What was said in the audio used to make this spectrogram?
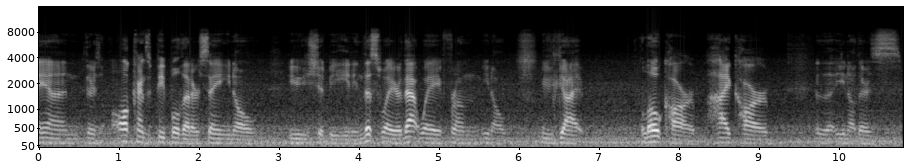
And there's all kinds of people that are saying you know you should be eating this way or that way from you know you've got low carb high carb you know there's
